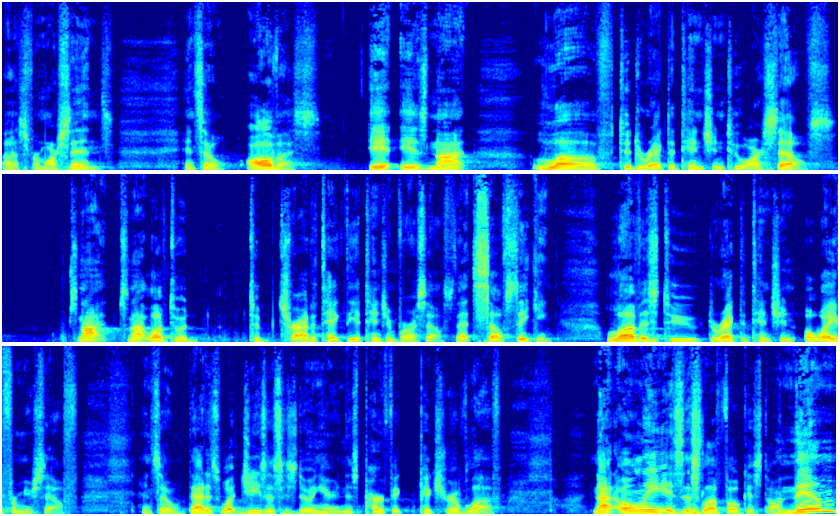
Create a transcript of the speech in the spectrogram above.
us from our sins. And so, all of us, it is not love to direct attention to ourselves. It's not. It's not love to to try to take the attention for ourselves. That's self seeking. Love is to direct attention away from yourself. And so that is what Jesus is doing here in this perfect picture of love. Not only is this love focused on them,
